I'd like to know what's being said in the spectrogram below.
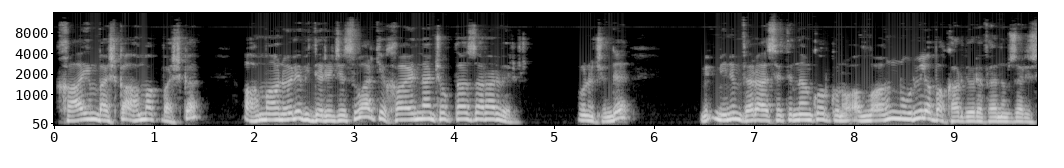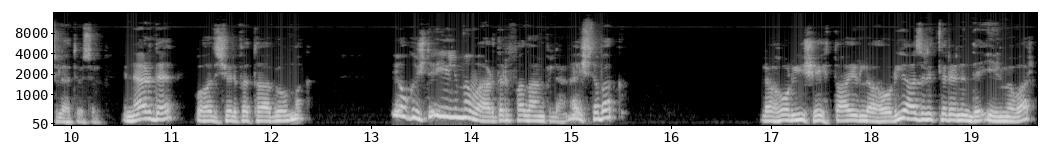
hain başka, ahmak başka. Ahmağın öyle bir derecesi var ki hainden çok daha zarar verir. Onun için de müminin ferasetinden korkun. O Allah'ın nuruyla bakar diyor Efendimiz Aleyhisselatü Vesselam. E nerede bu hadis-i şerife tabi olmak? Yok işte ilmi vardır falan filan. E işte bak Lahori, Şeyh Tahir Lahori Hazretlerinin de ilmi var.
